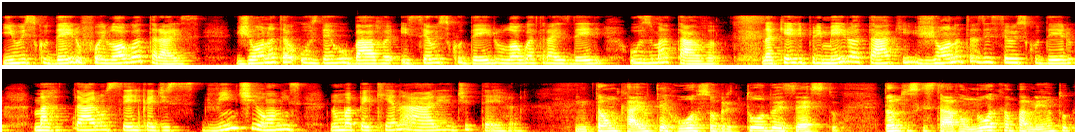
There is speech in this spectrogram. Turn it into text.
e o escudeiro foi logo atrás. Jonathan os derrubava e seu escudeiro logo atrás dele os matava. Naquele primeiro ataque, Jonatas e seu escudeiro mataram cerca de vinte homens numa pequena área de terra. Então cai o terror sobre todo o exército, tanto os que estavam no acampamento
